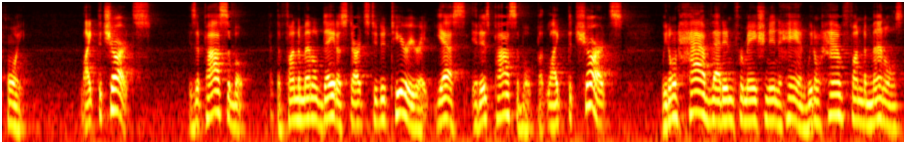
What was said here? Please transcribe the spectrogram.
point. Like the charts, is it possible that the fundamental data starts to deteriorate? Yes, it is possible, but like the charts, we don't have that information in hand. We don't have fundamentals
